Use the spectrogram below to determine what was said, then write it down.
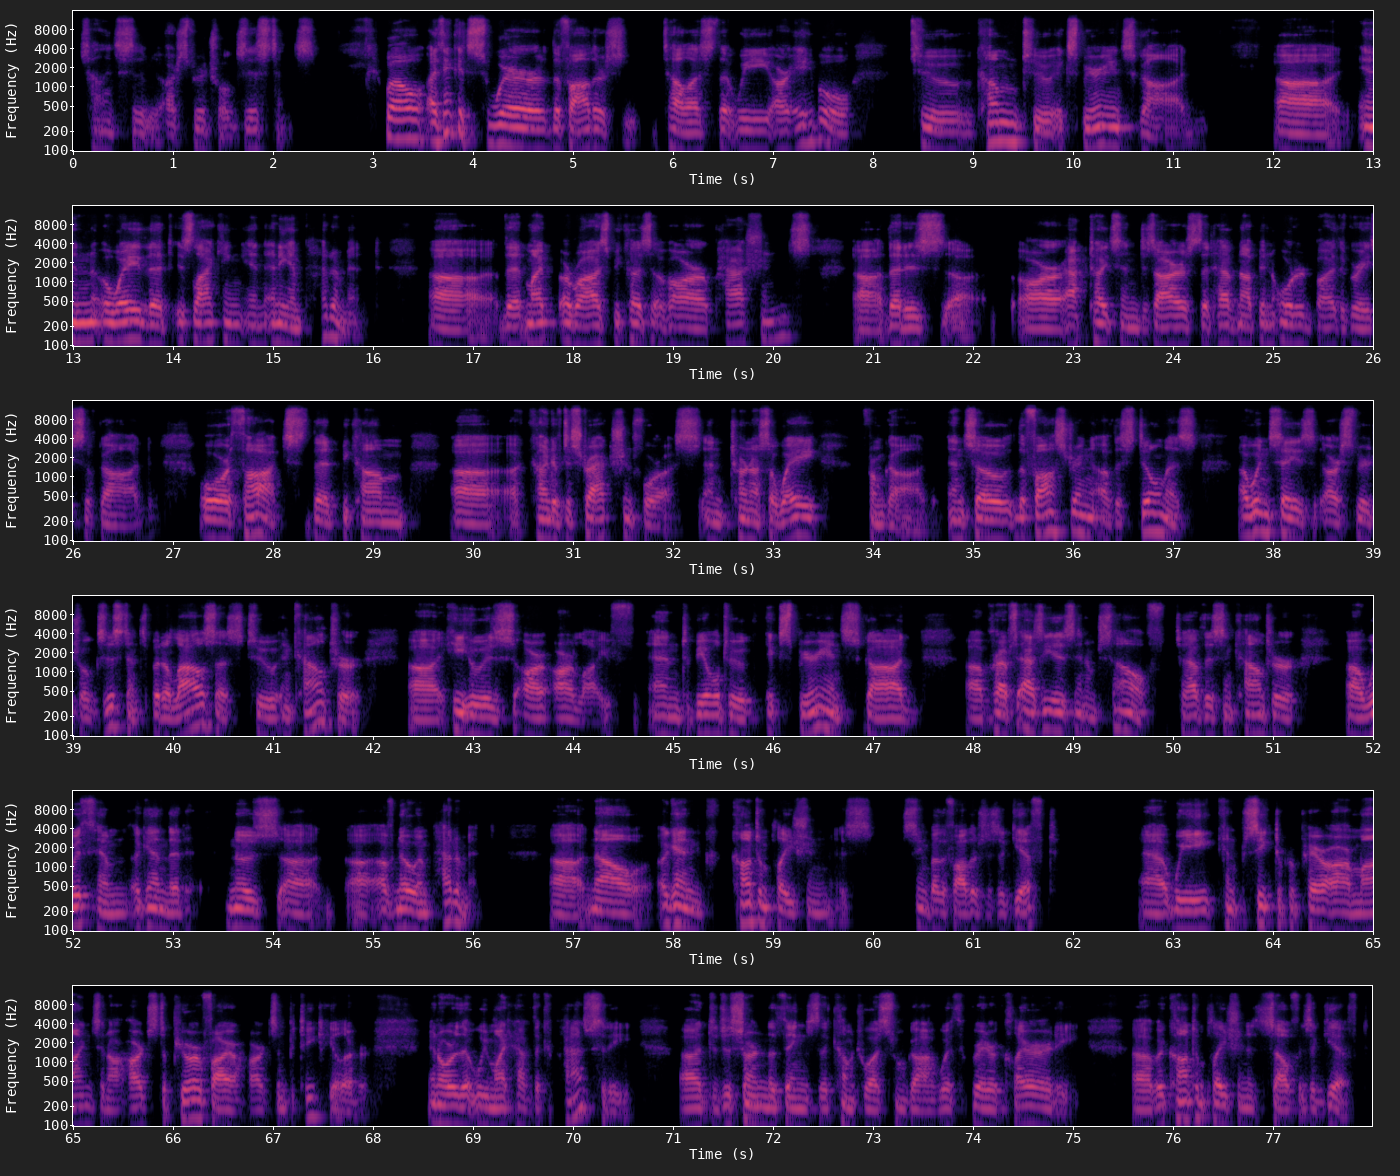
Silence, our spiritual existence. Well, I think it's where the fathers tell us that we are able to come to experience God uh, in a way that is lacking in any impediment uh, that might arise because of our passions, uh, that is, uh, our appetites and desires that have not been ordered by the grace of God, or thoughts that become uh, a kind of distraction for us and turn us away from God. And so the fostering of the stillness I wouldn't say is our spiritual existence, but allows us to encounter uh, He who is our, our life and to be able to experience God uh, perhaps as He is in Himself, to have this encounter uh, with Him, again, that knows uh, uh, of no impediment. Uh, now, again, contemplation is seen by the fathers as a gift. Uh, we can seek to prepare our minds and our hearts to purify our hearts in particular, in order that we might have the capacity uh, to discern the things that come to us from God with greater clarity. Uh, but contemplation itself is a gift.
